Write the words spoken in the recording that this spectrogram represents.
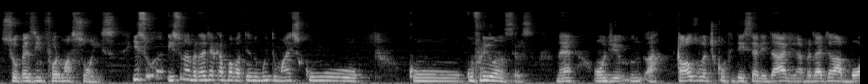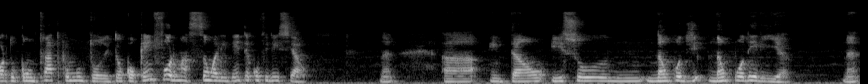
sobre as informações. Isso, isso na verdade acaba batendo muito mais com o, com, com freelancers, né? onde a cláusula de confidencialidade, na verdade, ela aborda o contrato como um todo. Então, qualquer informação ali dentro é confidencial. Né? Uh, então, isso não, podia, não poderia. Né?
